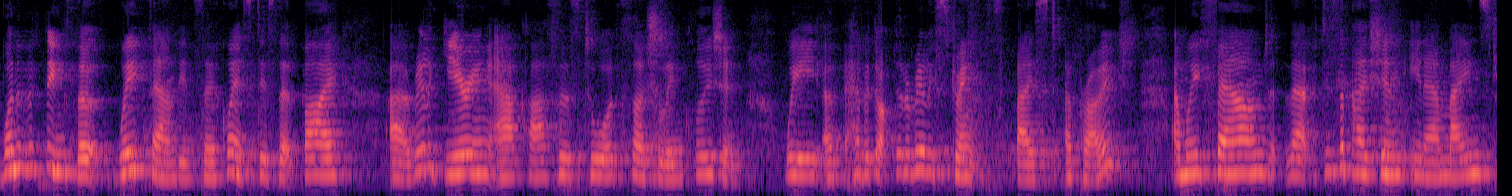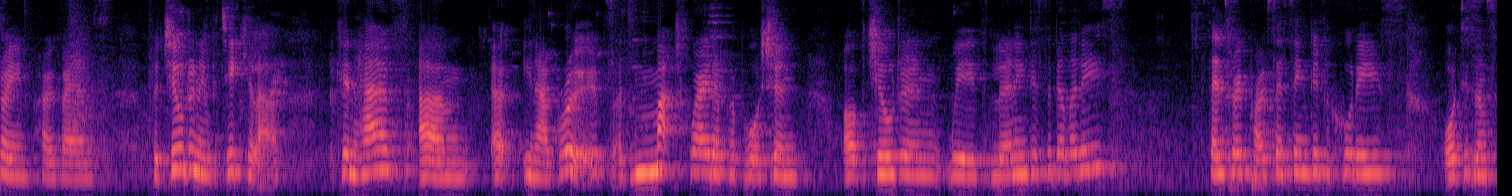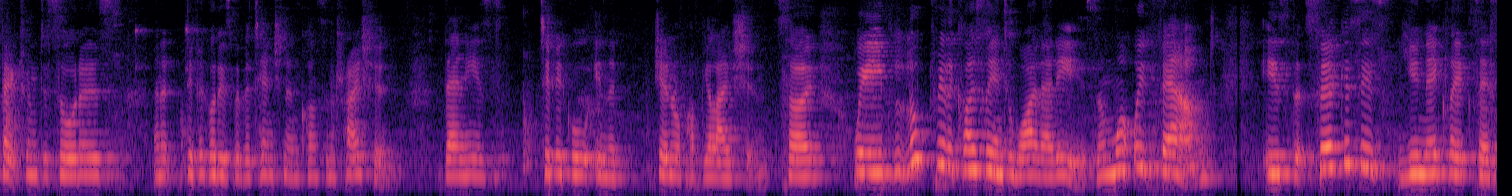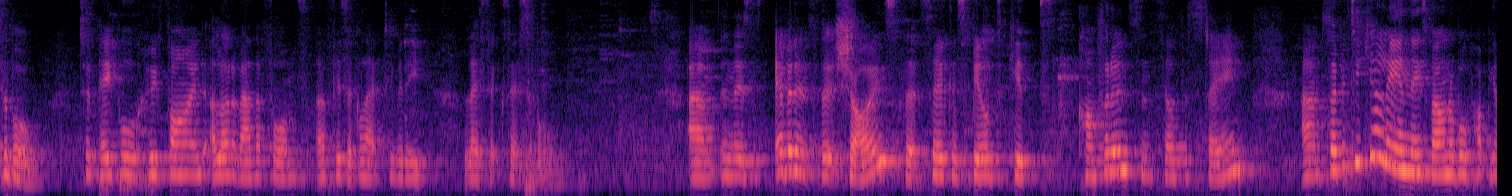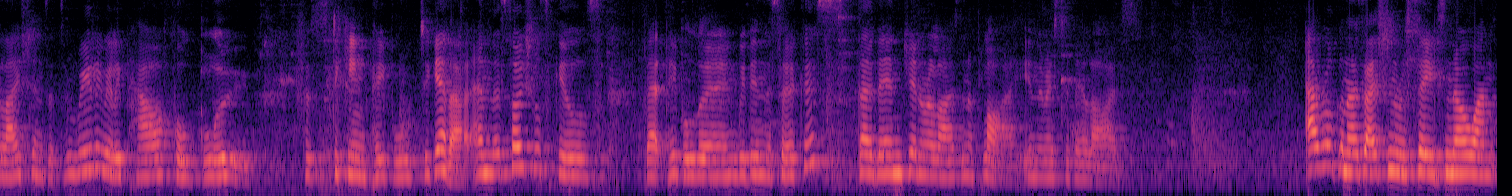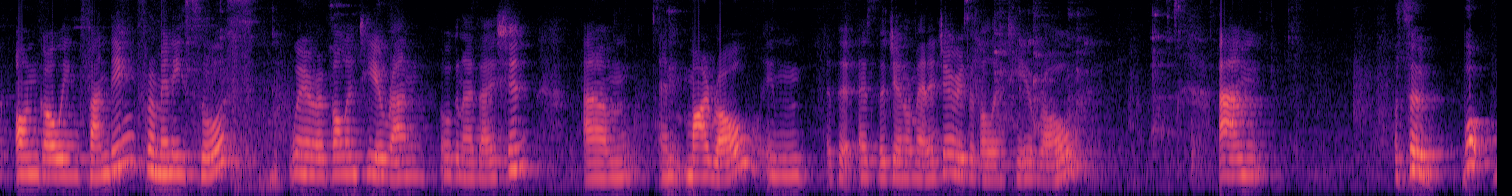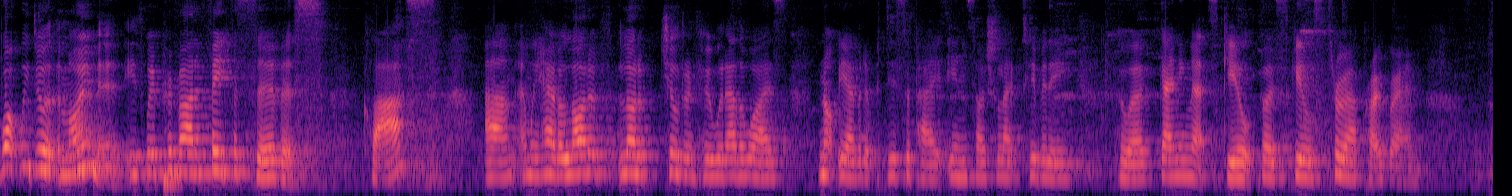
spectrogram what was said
one of the things that we found in Cirque West is that by uh, really gearing our classes towards social inclusion, we have adopted a really strengths-based approach and we found that participation in our mainstream programs for children in particular can have um, uh, in our groups a much greater proportion of children with learning disabilities, sensory processing difficulties, autism spectrum disorders and difficulties with attention and concentration than is typical in the general population. So we've looked really closely into why that is and what we found is that circus is uniquely accessible to people who find a lot of other forms of physical activity less accessible. Um, and there's evidence that shows that circus builds kids' confidence and self-esteem. Um, so particularly in these vulnerable populations, it's a really, really powerful glue for sticking people together. And the social skills that people learn within the circus, they then generalise and apply in the rest of their lives. Our organisation receives no ongoing funding from any source. We're a volunteer-run organisation. Um, and my role in the, as the general manager is a volunteer role. Um, so what, what we do at the moment is we provide a fee for service class um, and we have a lot of, lot of children who would otherwise not be able to participate in social activity who are gaining that skill, those skills through our program.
